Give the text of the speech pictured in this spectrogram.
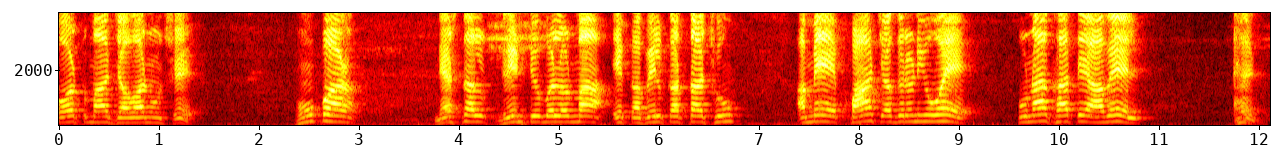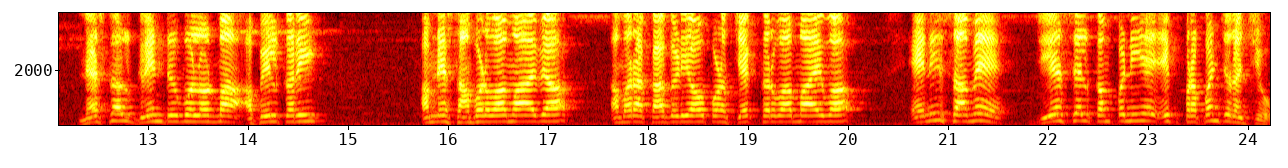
કોર્ટમાં જવાનું છે. હું પણ નેશનલ ગ્રીન ટ્યુબ્યુલરમાં એક અપીલ કરતા છું. અમે પાંચ અગ્રણીઓએ પુના ખાતે આવેલ નેશનલ ગ્રીન ટ્રિબ્યુનલમાં અપીલ કરી. અમને સાંભળવામાં આવ્યા, અમારા કાગળિયાઓ પણ ચેક કરવામાં આવ્યા. એની સામે જીએસએલ કંપનીએ એક પ્રપંચ રચ્યો.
